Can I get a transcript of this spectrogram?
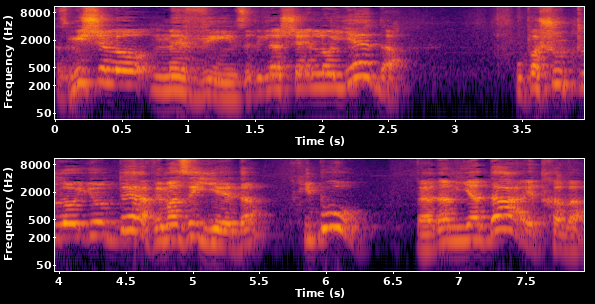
אז מי שלא מבין זה בגלל שאין לו ידע. הוא פשוט לא יודע. ומה זה ידע? חיבור. האדם ידע את חווה.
